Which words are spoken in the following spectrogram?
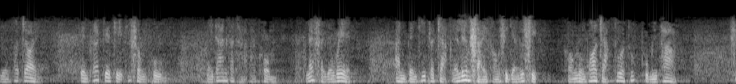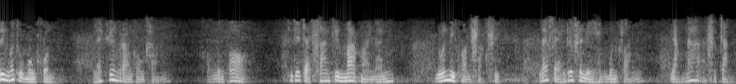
หลวงพ่อจ้อย เป็นพระเกจิที่ทรงภูมิ ในด้านคาถาอาคม และสยเวท อันเป็นที่ประจักษ์และเลื่อมใสของศิษยานุศิษย์ของหลวงพ่อจากทั่วทุกภูมิภาค ซึ่งวัตถุมงคลและเครื่องรางของขลังของหลวงพ่อ ที่ได้จัดสร้างขึ้นมากมายนั้นล้วนมีความศักดิ์สิทธิ์และแฝงด้วยเสน่ห์แห่งมนต์ขลังอย่างน่าอัศจรรย์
